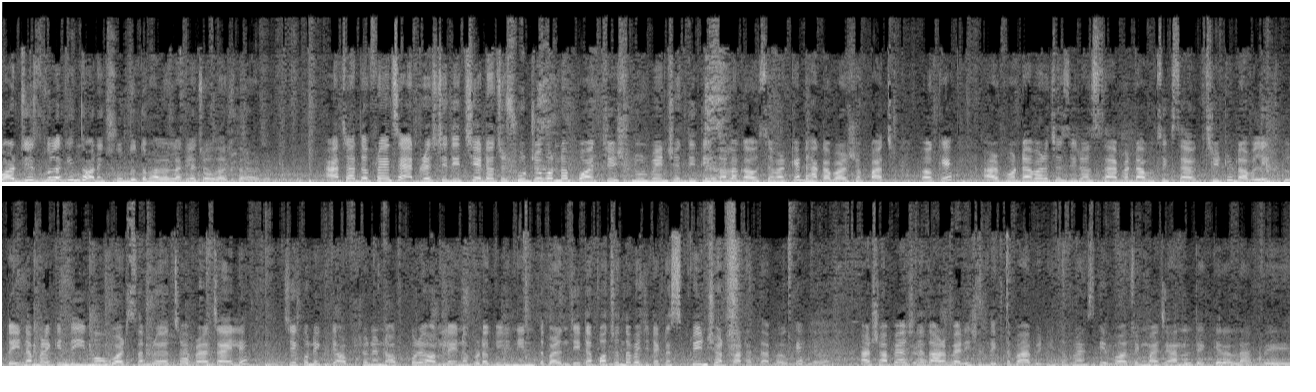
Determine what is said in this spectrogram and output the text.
গর্জিয়াসগুলো কিন্তু অনেক সুন্দর, তো ভালো লাগলে চলে আসতে আচ্ছা তো ফ্রেন্ডস অ্যাড্রেসটি দিচ্ছি। এটা হচ্ছে সূর্যকন্যা পঁয়ত্রিশ নূরবেন্সের দ্বিতীয় তলা গাউসে মার্কেট, ঢাকা বারোশো পাঁচ। ওকে আর ফোন নাম্বার হচ্ছে zero seven double six seven three two double eight two তো এই নাম্বারে কিন্তু ইমো হোয়াটসঅ্যাপ রয়েছে। আপনারা চাইলে যে কোনো একটি অপশনে নক করে অনলাইনে প্রোডাক্টগুলি নিয়ে নিতে পারেন। যেটা পছন্দ হবে সেটা একটা স্ক্রিনশট পাঠাতে হবে ওকে আর শপে আসলে তো আরও ভ্যারিয়েশন দেখতে পাবেনি তো friends keep watching my channel take care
